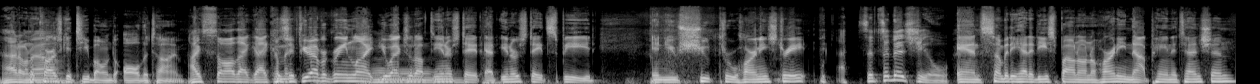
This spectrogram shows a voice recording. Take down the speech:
I don't The know. cars get T-boned all the time. I saw that guy Because if you have a green light, you exit off Mm. the interstate at interstate speed, and you shoot through Harney Street, it's an issue. and somebody had headed eastbound on a Harney not paying attention,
